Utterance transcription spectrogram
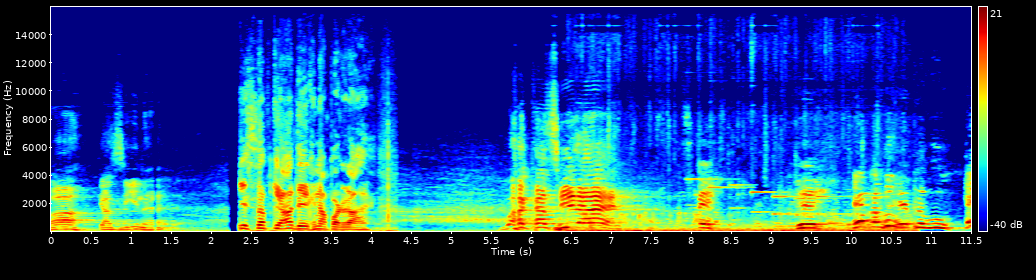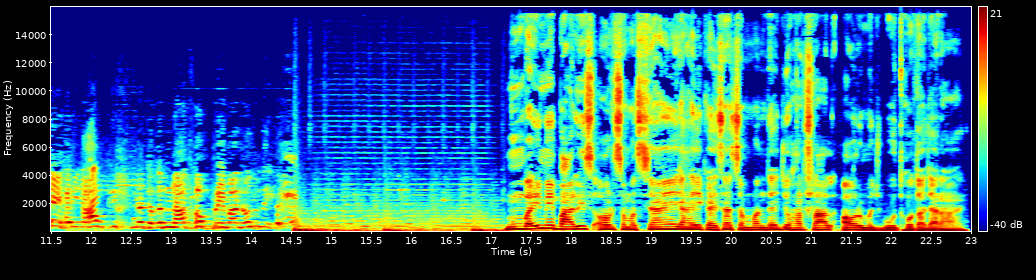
वाह क्या सीन है? ये सब क्या देखना पड़ रहा है? वाह क्या सीन है? हे हे प्रभु! हे प्रभु! हे हरिनाम कृष्ण जगन्नाथ प्रेमानंद! मुंबई में बारिश और समस्याएँ, यह एक ऐसा संबंध है जो हर साल और मज़बूत होता जा रहा है।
